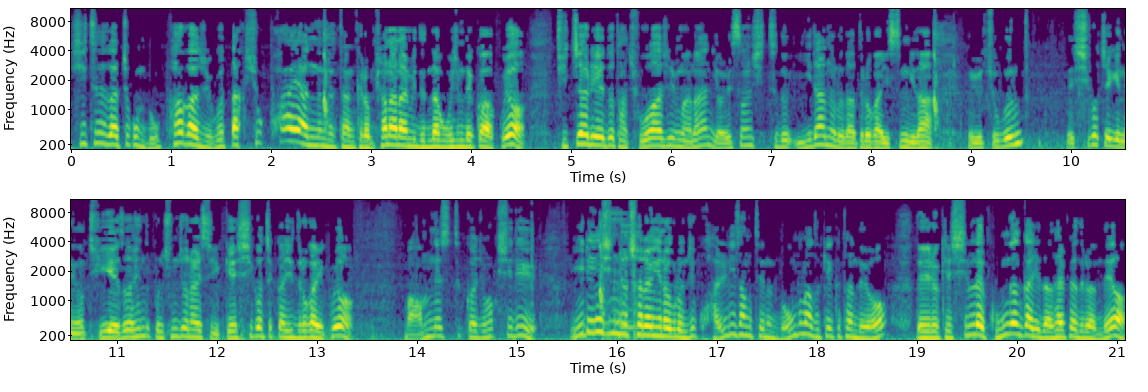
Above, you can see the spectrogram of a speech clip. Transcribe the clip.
시트가 조금 높아가지고 딱 쇼파에 앉는 듯한 그런 편안함이 든다고 보시면 될 것 같고요. 뒷자리에도 다 좋아하실 만한 열선 시트도 2단으로 다 들어가 있습니다. 이쪽은 네, 시거잭이네요. 뒤에서 핸드폰 충전할 수 있게 시거잭까지 들어가 있고요. 뭐 암레스트까지 확실히 1인 신조 차량이라 그런지 관리 상태는 너무나도 깨끗한데요. 네, 이렇게 실내 공간까지 다 살펴드렸는데요.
